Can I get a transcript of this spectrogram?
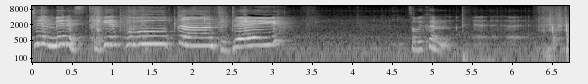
Got 10 minutes to get food done today. So we couldn't. Uh,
